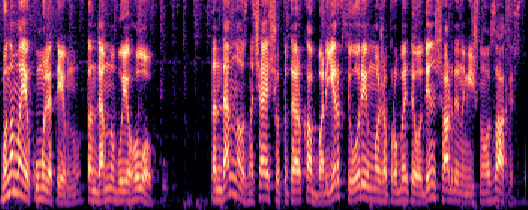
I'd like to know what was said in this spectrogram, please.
Вона має кумулятивну тандемну боєголовку. Тандемна означає, що ПТРК бар'єр в теорії може пробити один шар динамічного захисту.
